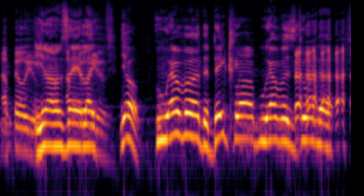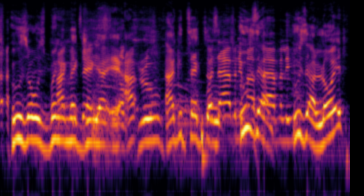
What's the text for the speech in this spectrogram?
I feel you. You know what I'm saying? Like, you. yo, whoever the day club, whoever's doing the, who's always bringing MacG, Architects yeah, yeah, of groove. architect. What's happening, who's my that? family? Who's that? Lloyd?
